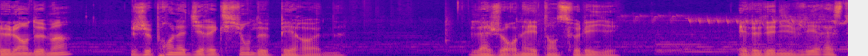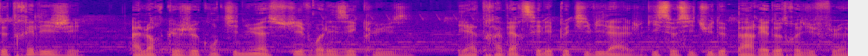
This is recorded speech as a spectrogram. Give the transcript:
Le lendemain, je prends la direction de Péronne. La journée est ensoleillée et le dénivelé reste très léger alors que je continue à suivre les écluses et à traverser les petits villages qui se situent de part et d'autre du fleuve.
